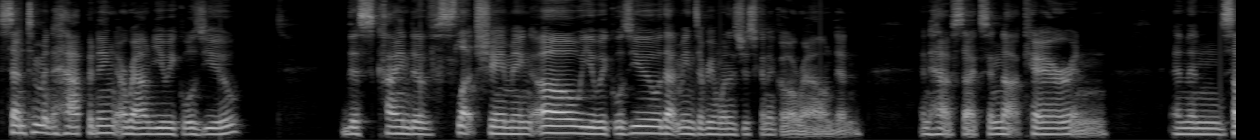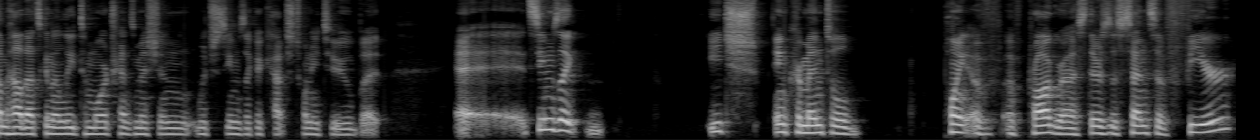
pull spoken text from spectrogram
sentiment happening around U equals U. This kind of slut shaming. Oh, U equals U. That means everyone is just going to go around and and have sex and not care and and then somehow that's going to lead to more transmission which seems like a catch 22 but eh, it seems like each incremental point of, of progress there's a sense of fear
